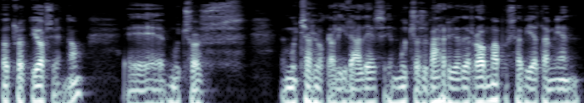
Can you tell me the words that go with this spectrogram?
otros dioses, ¿no? Eh, muchos, en muchas localidades, en muchos barrios de Roma, pues había también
